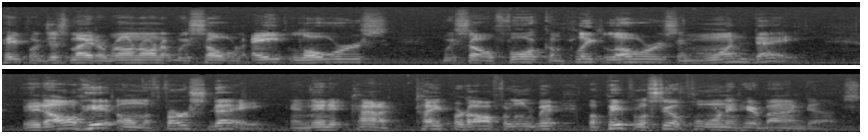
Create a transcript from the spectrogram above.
people just made a run on it. We sold eight lowers. We sold four complete lowers in one day. It all hit on the first day, and then it kind of tapered off a little bit, but people are still pouring in here buying guns.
